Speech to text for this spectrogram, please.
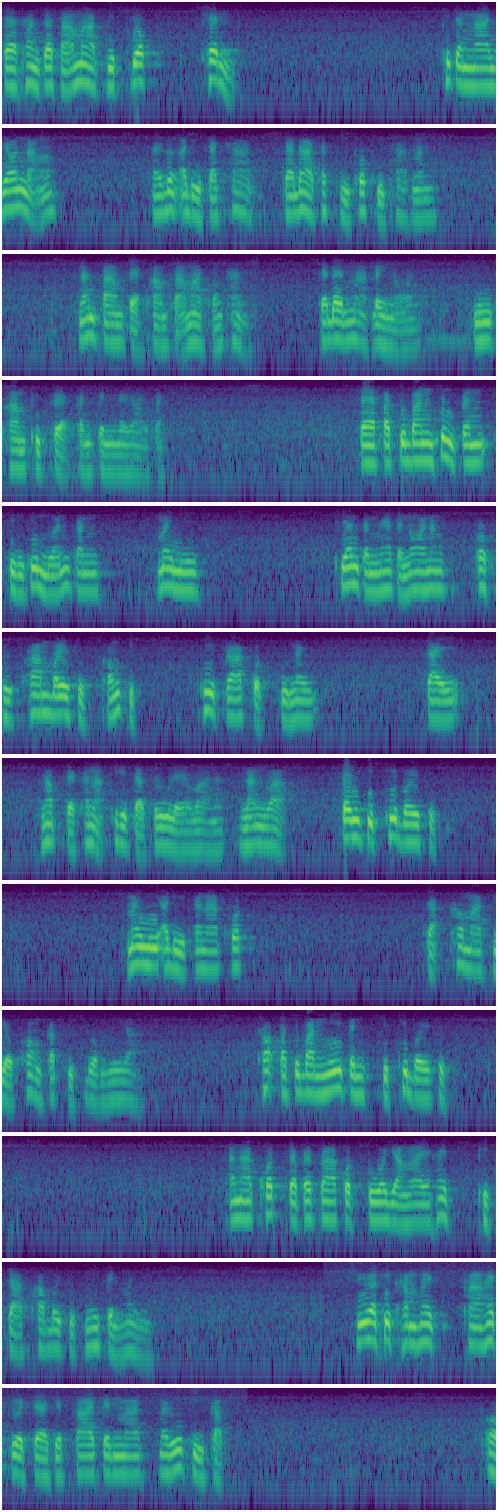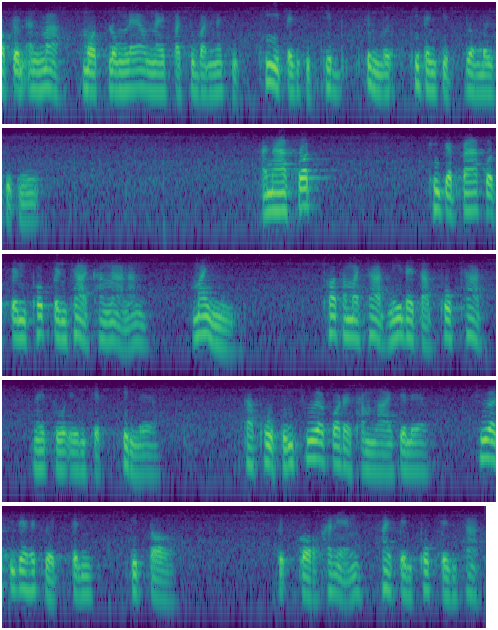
แต่ท่านจะสามารถหยิบยก เช่น พิจารณาย้อนหนัง ในเรื่องอดีตชาติ จะได้สักกี่ภพกี่ชาตินั้น นั่นตามแต่ความสามารถของท่าน จะได้มากได้น้อย มีความผิดแปลกกันเป็นในรายไปแต่ปัจจุบันซึ่งเป็นสิ่งที่เหมือนกันไม่มีเพี้ยนกันแม้แต่น้อยนั่นก็คือความบริสุทธิ์ของจิตที่ปรากฏอยู่ในใจนับแต่ขณะที่ได้ตรัสรู้แล้วว่านะนั่นว่าเป็นจิตที่บริสุทธิ์ ไม่มีอดีตอนาคต จะเข้ามาเกี่ยวข้องกับจิตดวงนี้ได้เพราะปัจจุบันนี้เป็นจิตที่บริสุทธิ์ อนาคตจะไปปรากฏตัวอย่างไรให้ผิดจากความบริสุทธิ์นี้เป็นไม่เชื่อที่ทำให้พาให้เกิดแก่เจ็บตายเป็นมาไม่รู้กี่กับ ก็เป็นอันมากหมดลงแล้วในปัจจุบันนจิตที่เป็นจิตที่ซึ่งที่เป็นจิตดวงบริสุทธิ์นี้ อนาคตที่จะปรากฏเป็นภพเป็นชาติข้างหน้านั้น ไม่มี เพราะธรรมชาตินี้ได้ตัดภพชาติในตัวเองเสร็จสิ้นแล้ว ถ้าพูดถึงเชื่อก็ได้ทำลายไปแล้ว เชื่อที่จะให้เกิดเป็นติดต่อก่อแขนงให้เป็นภพเป็นชาติ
